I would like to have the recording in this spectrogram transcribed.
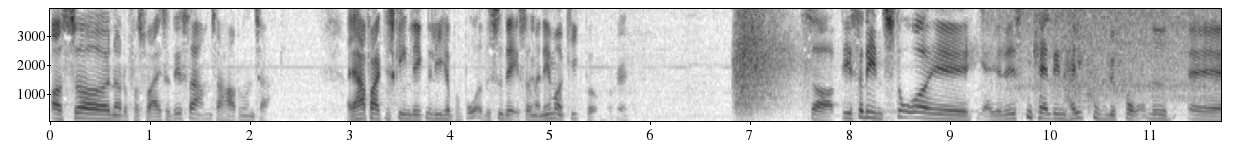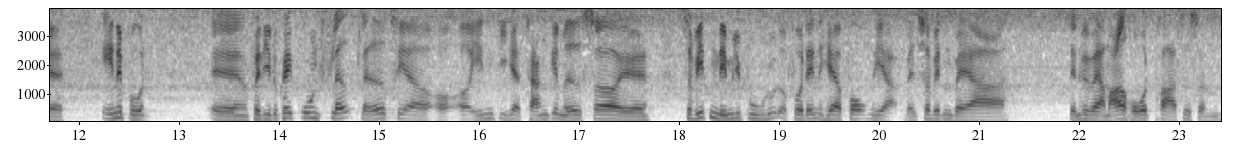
og så når du får svejset det sammen, så har du en tank. Og jeg har faktisk en liggende lige her på bordet ved siden af, som er nemmere at kigge på. Okay. Så det er sådan en stor, øh, ja, jeg vil næsten kalde det en halvkugleformet øh, endebund. Øh, fordi du kan ikke bruge en flad plade til at, at, at ende de her tanke med, så, øh, så vil den nemlig bule ud og få den her form her, men så vil den være, den vil være meget hårdt presset sådan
